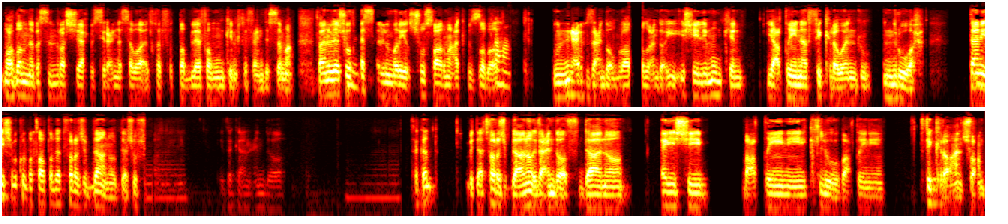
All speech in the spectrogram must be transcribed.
معظمنا بس نرشح بصير عندنا سوائل خرف الطبلة فممكن يخف عندي السمع فأنا بدي أشوف. أسأل المريض شو صار معك بالضبط ونعرف إذا عنده أمراض وعنده أي شيء اللي ممكن يعطينا فكرة وين نروح ثاني. شيء بكل بساطة بدي أتفرج بدانه بدي أشوف سكند. بدي أتفرج بدانه إذا عنده في دانه أي شيء بعطيني كلو بعطيني فكرة عن شو عم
